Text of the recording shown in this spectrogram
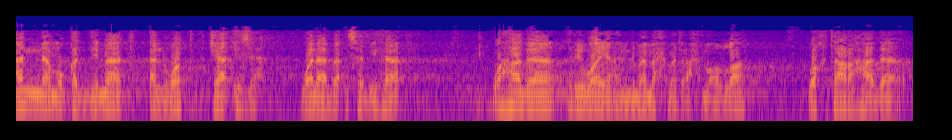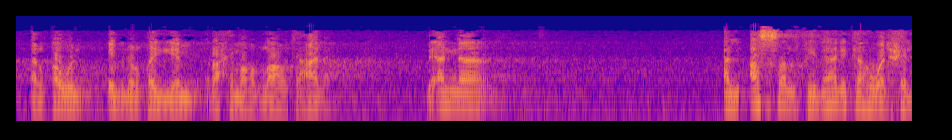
أن مقدمات الوطء جائزة ولا بأس بها. وهذا رواية عن الإمام أحمد رحمه الله واختار هذا القول ابن القيم رحمه الله تعالى. لأن الأصل في ذلك هو الحل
